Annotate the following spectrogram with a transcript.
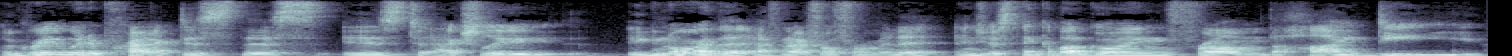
A great way to practice this is to actually ignore the F natural for a minute and just think about going from the high D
